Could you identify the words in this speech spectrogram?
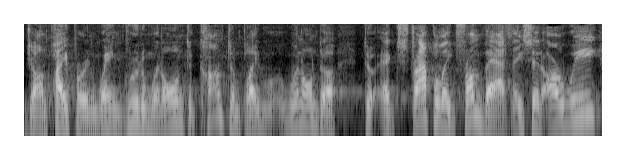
John Piper and Wayne Grudem went on to contemplate, went on to, to extrapolate from that. They said, Are we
